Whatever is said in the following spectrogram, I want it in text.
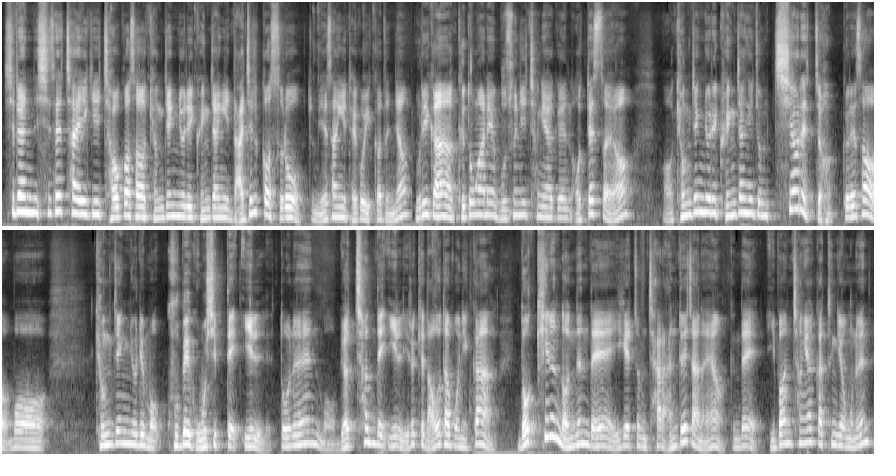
실은 시세 차익이 적어서 경쟁률이 굉장히 낮을 것으로 좀 예상이 되고 있거든요. 우리가 그동안의 무순위 청약은 어땠어요? 어, 경쟁률이 굉장히 좀 치열했죠. 그래서 뭐 경쟁률이 뭐 950대 1 또는 뭐 몇천 대 1 이렇게 나오다 보니까 넣기는 넣는데 이게 좀 잘 안 되잖아요. 근데 이번 청약 같은 경우는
